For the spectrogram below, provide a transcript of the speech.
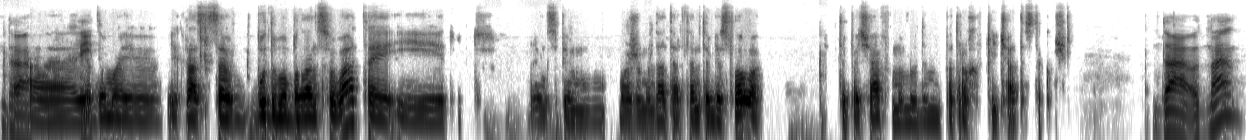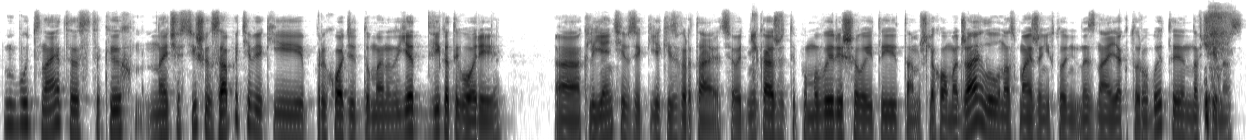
Да. А, я думаю, якраз це будемо балансувати, і тут, в принципі, можемо дати Артем тобі слово. Ти почав, ми будемо потроху включатись також. Да, одна, мабуть, знаєте, з таких найчастіших запитів, які приходять до мене, є дві категорії е, клієнтів, які, звертаються. Одні кажуть, типу, ми вирішили йти там шляхом аджайлу, у нас майже ніхто не знає, як то робити, навчи нас.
